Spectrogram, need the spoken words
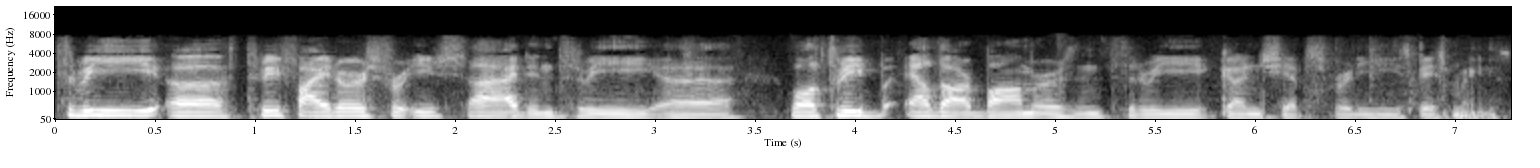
three uh three fighters for each side and three uh well three Eldar bombers and three gunships for the Space Marines.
